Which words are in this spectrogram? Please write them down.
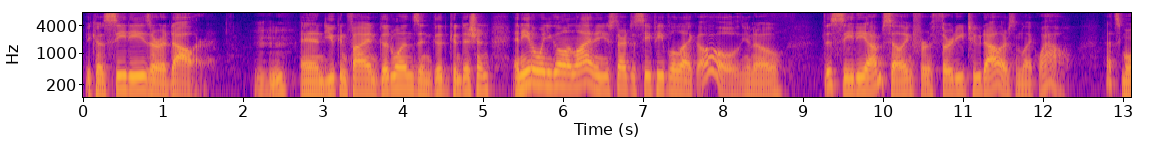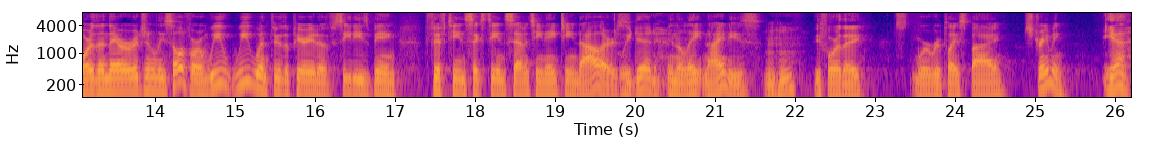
because CDs are a dollar. Mm-hmm. And you can find good ones in good condition. And even when you go online and you start to see people like, oh, you know, this CD I'm selling for $32. I'm like, wow, That's more than they were originally sold for. And we we went through the period of CDs being 15, 16, 17, 18 dollars. We did. in the late 90s Mm-hmm. before they were replaced by streaming. Yeah,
